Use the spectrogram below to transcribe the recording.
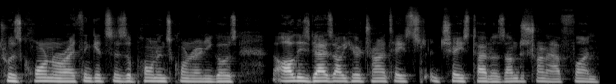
to his corner, I think it's his opponent's corner, and he goes, All these guys out here trying to chase, chase titles. I'm just trying to have fun.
